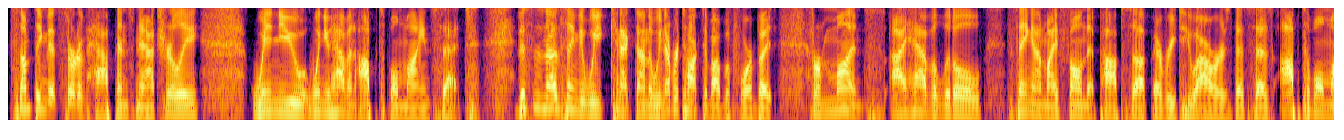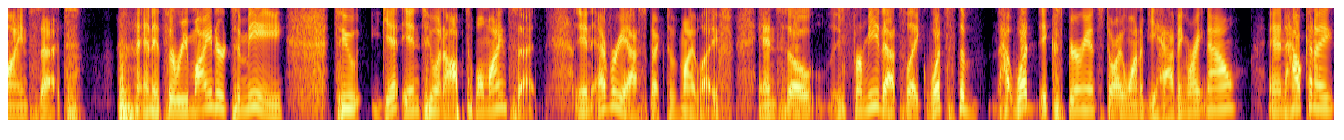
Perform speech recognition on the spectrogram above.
something that sort of happens naturally when you when you have an optimal mindset. This is another thing that we connect on that we never talked about before, but for months I have a little thing on my phone that pops up every 2 hours that says optimal mindset. And it's a reminder to me to get into an optimal mindset in every aspect of my life. And so for me, that's like, what's the, what experience do I want to be having right now? And how can I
